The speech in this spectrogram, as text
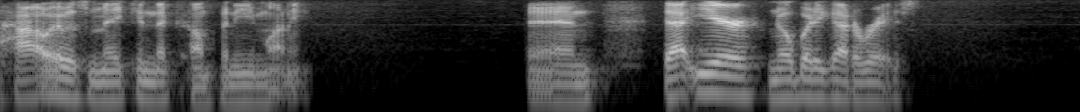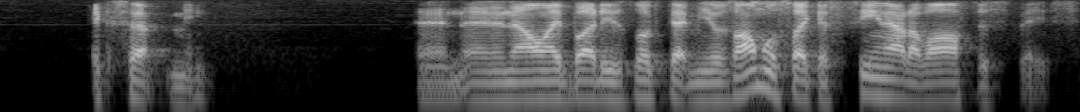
how I was making the company money. And that year, nobody got a raise except me. And and all my buddies looked at me. It was almost like a scene out of Office Space.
